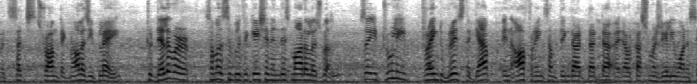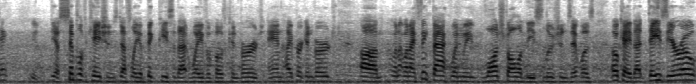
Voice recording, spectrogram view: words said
with such strong technology play to deliver some of the simplification in this model as well. So you're truly trying to bridge the gap in offering something that, that uh, our customers really want to say. Yeah, yeah, simplification is definitely a big piece of that wave of both converged and hyper-converged. Um, when, I, when, I think back when we launched all of these solutions, it was, okay, that day zero,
